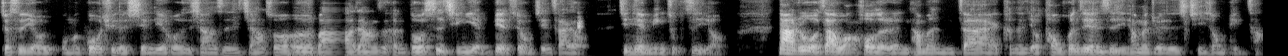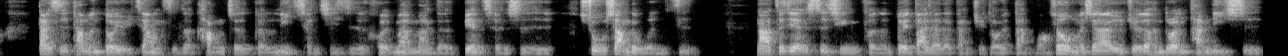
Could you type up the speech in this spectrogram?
就是有我们过去的先烈，或者像是讲说二二八这样子很多事情演变，所以我们今天才有。今天的民主自由，那如果在往后的人，他们在可能有同婚这件事情，他们觉得是稀松平常，但是他们对于这样子的抗争跟历程，其实会慢慢的变成是书上的文字，那这件事情可能对大家的感觉都会淡忘。所以我们现在有觉得很多人谈历史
